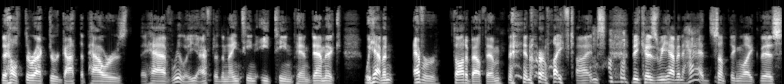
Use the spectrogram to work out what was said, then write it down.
The health director got the powers they have really after the 1918 pandemic. We haven't ever thought about them in our lifetimes because we haven't had something like this.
